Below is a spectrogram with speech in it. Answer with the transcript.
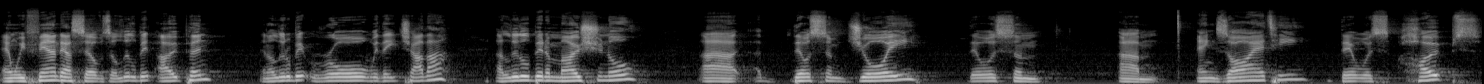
And we found ourselves a little bit open and a little bit raw with each other, a little bit emotional. Uh, there was some joy, there was some um, anxiety, there was hopes,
